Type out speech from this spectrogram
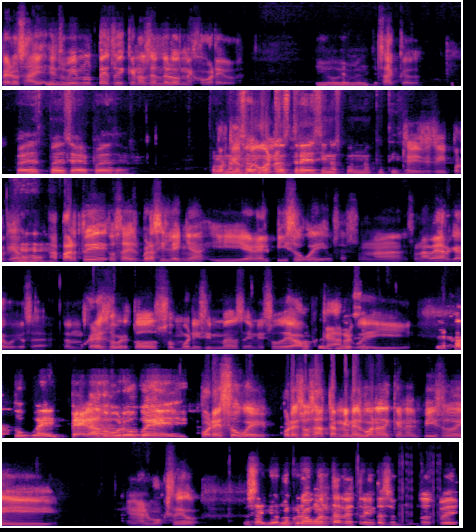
Pero o sea, en su mismo peso y que no sean de los mejores. güey. Sí, obviamente. Saca. Puede, puede ser, puede ser. Por lo Porque menos nosotros tres sí nos ponen una putiza. Sí, sí, sí, porque a- aparte, o sea, es brasileña y en el piso, güey, o sea, es una, es una verga, güey. O sea, las mujeres sobre todo son buenísimas en eso de ahorcar, güey, y... Deja tú, güey. Pega duro, güey. Por eso, güey, por eso, o sea, también es buena de que en el piso y en el boxeo. O sea, yo no creo aguantarle 30 segundos, güey.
